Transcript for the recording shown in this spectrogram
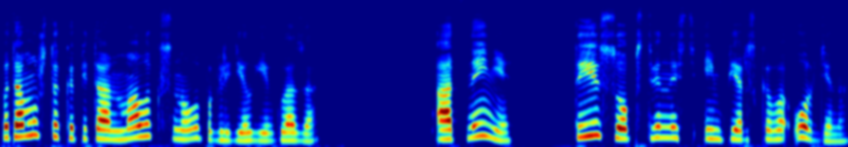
потому что капитан Малок снова поглядел ей в глаза. «Отныне ты собственность имперского ордена»,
